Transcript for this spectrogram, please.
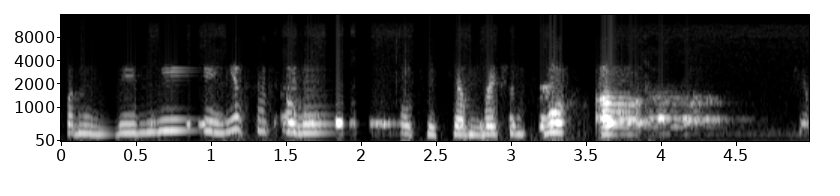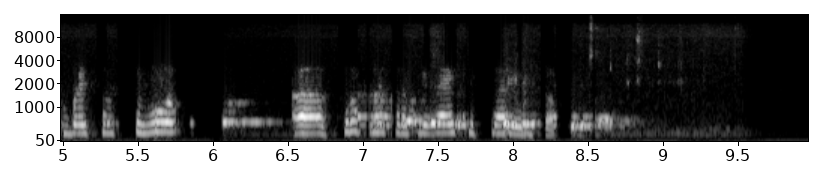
пандемии несколько лучше, чем большинство, э, чем большинство крупных развивающихся рынков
